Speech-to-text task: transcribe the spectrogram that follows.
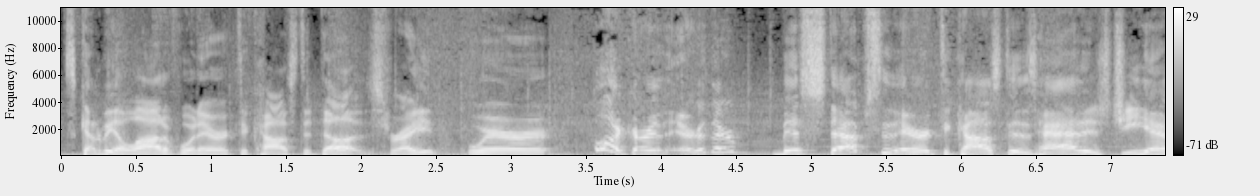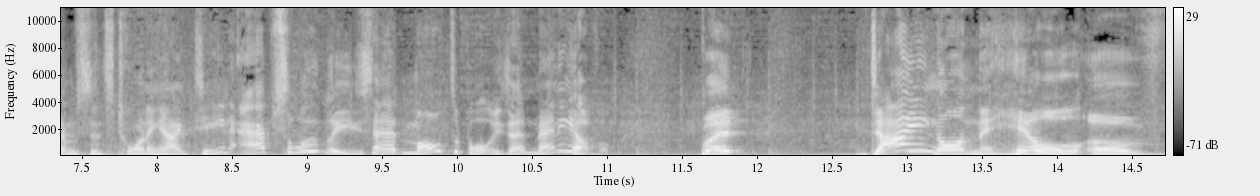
it's got to be a lot of what Eric DeCosta does, right? Where look, are, are there missteps that Eric DeCosta has had as GM since 2019? Absolutely, he's had multiple. He's had many of them, but dying on the hill of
